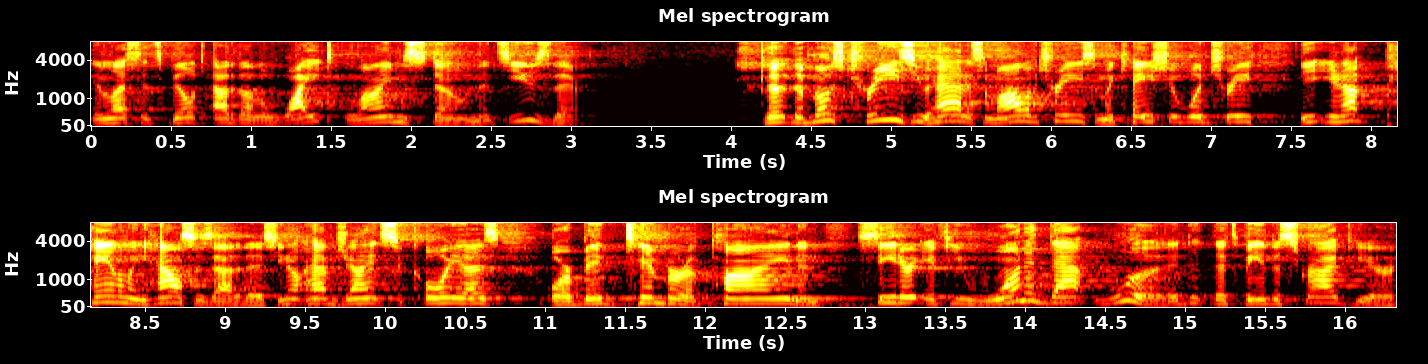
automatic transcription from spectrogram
unless it's built out of the white limestone that's used there. The, the most trees you had is some olive trees, some acacia wood tree. You're not paneling houses out of this. You don't have giant sequoias or big timber of pine and cedar. If you wanted that wood that's being described here,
